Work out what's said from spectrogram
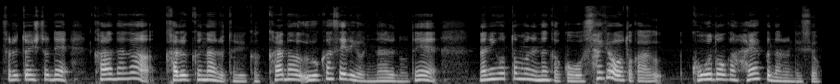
それと一緒で、体が軽くなるというか、体を動かせるようになるので、何事もね、なんかこう、作業とか行動が速くなるんですよ。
